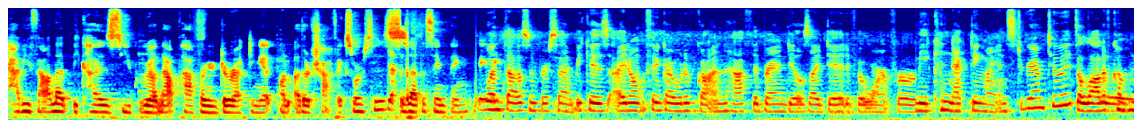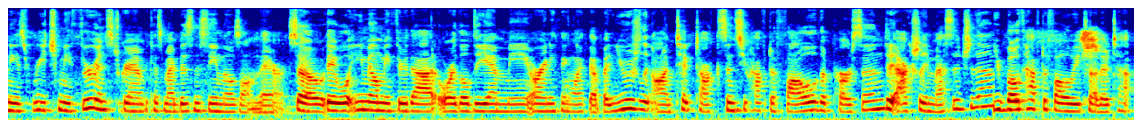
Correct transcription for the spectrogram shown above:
have you found that because you grew on that platform, you're directing it on other traffic sources? Yes. Is that the same thing? 1000% because I don't think I would have gotten half the brand deals I did if it weren't for me connecting my Instagram to it. A lot of companies reach me through Instagram because my business email's on there. So they will email me through that or they'll DM me or anything like that. But usually on TikTok, since you have to follow the person to actually message them, you both have to follow each other to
